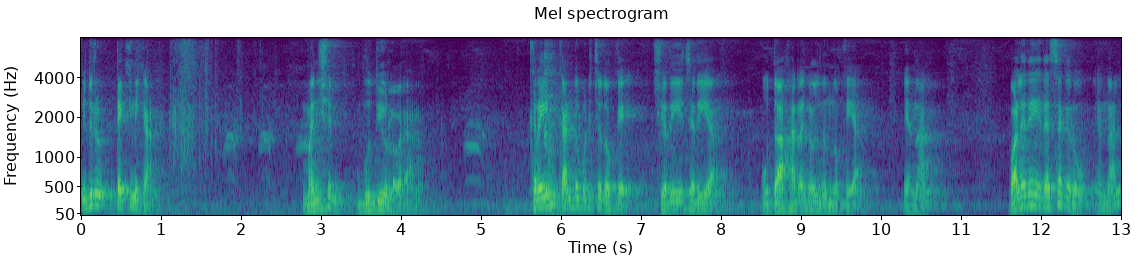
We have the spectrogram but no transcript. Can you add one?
ഇതൊരു ടെക്നിക്കാണ്. മനുഷ്യൻ ബുദ്ധിയുള്ളവരാണ്. ക്രെയിൻ കണ്ടുപിടിച്ചതൊക്കെ ചെറിയ ചെറിയ ഉദാഹരണങ്ങളിൽ നിന്നൊക്കെയാണ്. എന്നാൽ വളരെ രസകരവും എന്നാൽ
